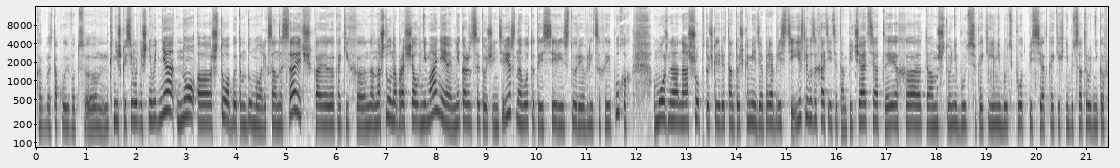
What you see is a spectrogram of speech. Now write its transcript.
как бы такой вот э, книжкой сегодняшнего дня, но что об этом думал Александр Исаевич, каких, на что он обращал внимание. Мне кажется, это очень интересно. Вот это из серии «История в лицах и эпохах». Можно на shop.diletant.media приобрести. Если вы захотите, там, печать от эхо, там что-нибудь, какие-нибудь подписи от каких-нибудь сотрудников,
